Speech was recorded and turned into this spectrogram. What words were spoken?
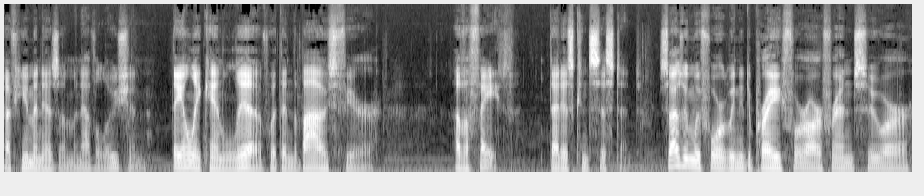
of humanism and evolution. They only can live within the biosphere of a faith that is consistent. So as we move forward, we need to pray for our friends who are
